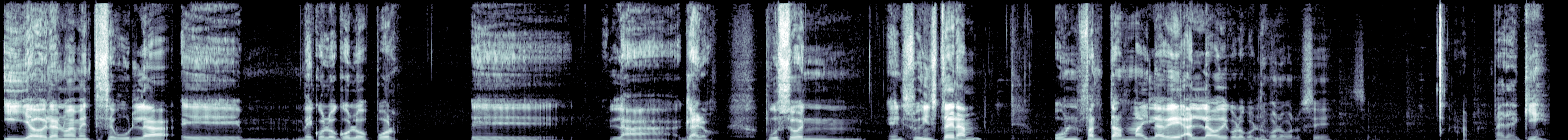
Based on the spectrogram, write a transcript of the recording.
Y ahora nuevamente se burla eh, de Colo Colo por eh, la... Claro, puso en, en su Instagram un fantasma y la ve al lado de Colo Colo. Colo, -Colo sí, ah, ¿Para qué?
